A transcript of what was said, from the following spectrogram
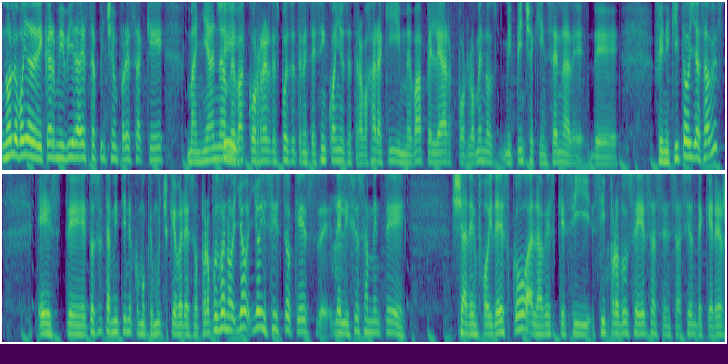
no le voy a dedicar mi vida a esta pinche empresa que mañana Sí. me va a correr después de 35 años de trabajar aquí y me va a pelear por lo menos mi pinche quincena de, de finiquito, ya sabes. Este, entonces también tiene como que mucho que ver eso. Pero pues bueno, yo, yo insisto que es eh, deliciosamente schadenfreudesco a la vez que sí, sí produce esa sensación de querer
